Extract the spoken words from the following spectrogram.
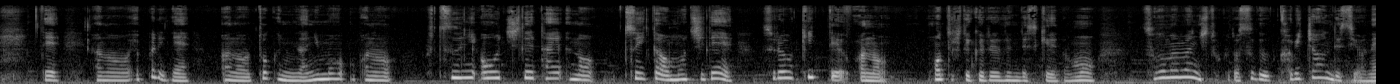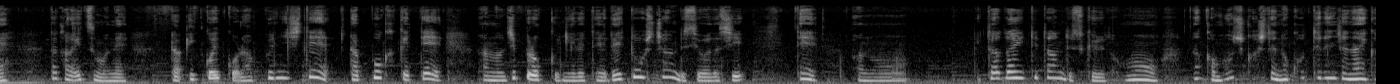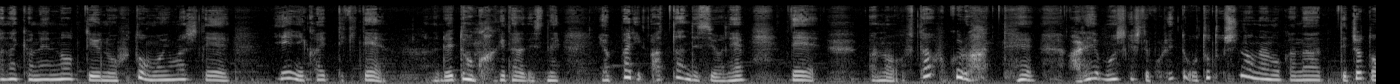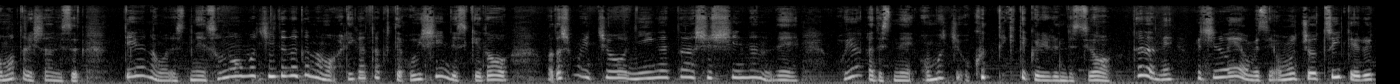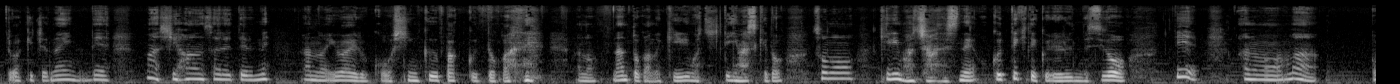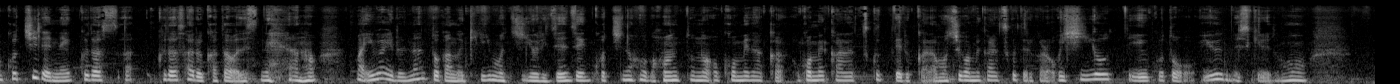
であのやっぱりねあの特に何もあの普通にお家でたいあのついたお餅でそれを切ってあの持ってきてくれるんですけれどもそのままにしとくとすぐカビちゃうんですよね。だからいつもね一個一個ラップにしてラップをかけてあのジップロックに入れて冷凍しちゃうんですよ私。であのいただいてたんですけれどもなんかもしかして残ってるんじゃないかな去年のっていうのをふと思いまして家に帰ってきて冷凍庫開けたらですねやっぱりあったんですよね。であの2袋あって あれもしかしてこれって一昨年のなのかなってちょっと思ったりしたんです。っていうのもですねそのお持ちいただくのもありがたくて美味しいんですけど私も一応新潟出身なので親がですねお餅送ってきてくれるんですよただねうちの親は別にお餅をついてるってわけじゃないのでまあ市販されてるねあのいわゆるこう真空パックとかね あのなんとかの切り餅って言いますけどその切り餅をですね送ってきてくれるんですよ。であのまあこっちでねくださくださる方はですね あの、まあ、いわゆるなんとかの切り餅より全然こっちの方が本当のお米だからお米から作ってるからもち米から作ってるから美味しいよっていうことを言うんですけれども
